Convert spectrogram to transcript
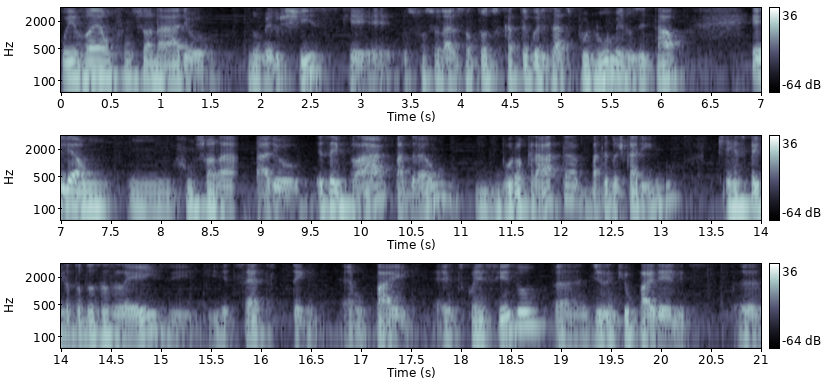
O Ivan é um funcionário número X, que os funcionários são todos categorizados por números e tal. Ele é um, um funcionário exemplar, padrão, burocrata, batedor de carimbo, que respeita todas as leis e, e etc. Tem é, o pai é desconhecido, uh, dizem que o pai deles uh,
